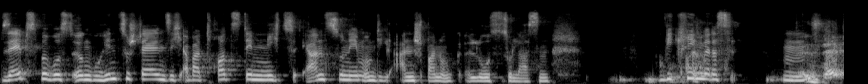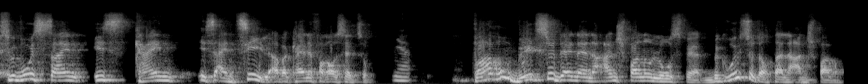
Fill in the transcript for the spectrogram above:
selbstbewusst irgendwo hinzustellen, sich aber trotzdem nicht zu ernst zu nehmen, um die Anspannung loszulassen? Wie kriegen wir das? Hm? Selbstbewusstsein ist kein, ist ein Ziel, aber keine Voraussetzung. Ja. Warum willst du denn deine Anspannung loswerden? Begrüße doch deine Anspannung.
